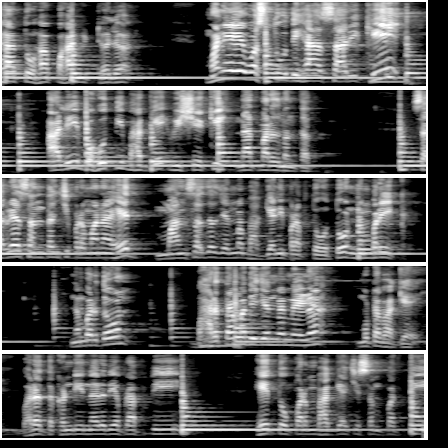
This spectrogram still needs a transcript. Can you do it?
देहा तो हा पहा विठ्ठल. म्हणे वस्तू देहा सारखी आली बहुती भाग्य विषयकी नाथ महाराज म्हणतात. सगळ्या संतांची प्रमाण आहेत माणसाचा जन्म भाग्याने प्राप्त होतो. नंबर एक. नंबर दोन भारतामध्ये जन्म मिळणं मोठं भाग्य आहे. भरतखंडी नरदेय प्राप्ती हे तो परमभाग्याची संपत्ती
